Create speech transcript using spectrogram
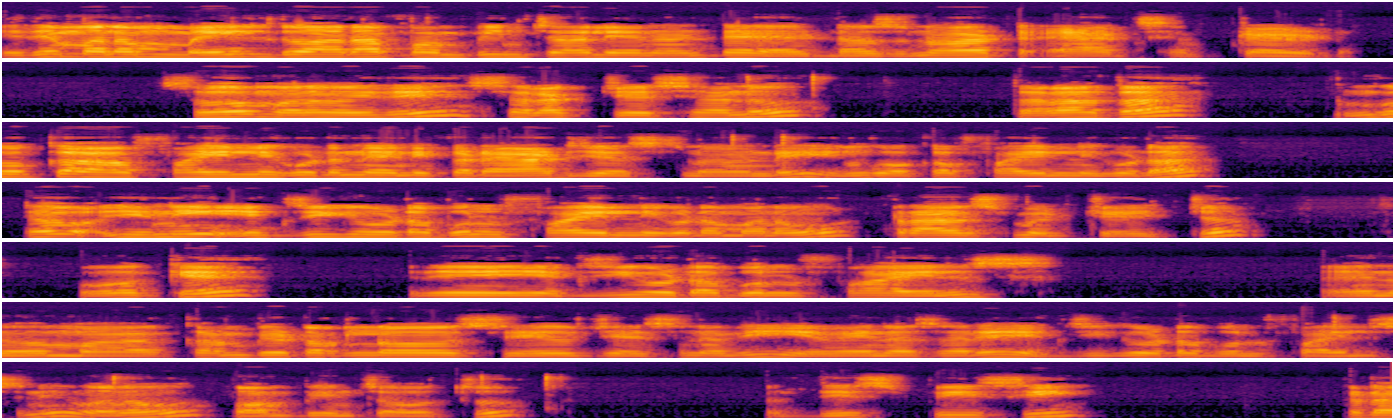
ఇది మనం మెయిల్ ద్వారా పంపించాలి అని అంటే డస్ నాట్ యాక్సెప్టెడ్ సో మనం ఇది సెలెక్ట్ చేశాను. తర్వాత ఇంకొక ఫైల్ని కూడా నేను ఇక్కడ యాడ్ చేస్తున్నాను అండి ఇంకొక ఫైల్ని కూడా ఎనీ ఎగ్జిక్యూటబుల్ ఫైల్ని కూడా మనం ట్రాన్స్మిట్ చేయొచ్చు. ఓకే? ఇది ఎగ్జిక్యూటబుల్ ఫైల్స్ నేను మా కంప్యూటర్లో సేవ్ చేసినవి ఏవైనా సరే ఎగ్జిక్యూటబుల్ ఫైల్స్ని మనం పంపించవచ్చు. దిస్ పీసీ ఇక్కడ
